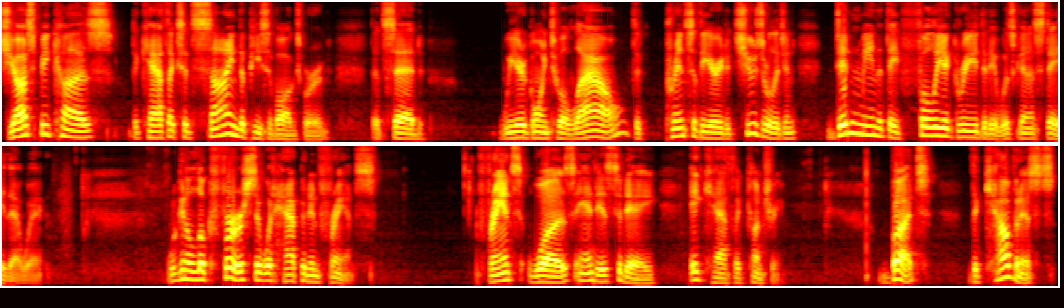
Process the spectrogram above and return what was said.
Just because the Catholics had signed the Peace of Augsburg that said, we are going to allow the prince of the area to choose a religion didn't mean that they'd fully agreed that it was going to stay that way. We're going to look first at what happened in France. France was and is today a Catholic country. But the Calvinists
